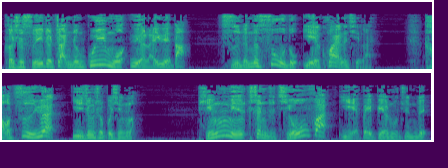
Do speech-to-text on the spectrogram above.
可是随着战争规模越来越大，死人的速度也快了起来，靠自愿已经是不行了，平民甚至囚犯也被编入军队。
